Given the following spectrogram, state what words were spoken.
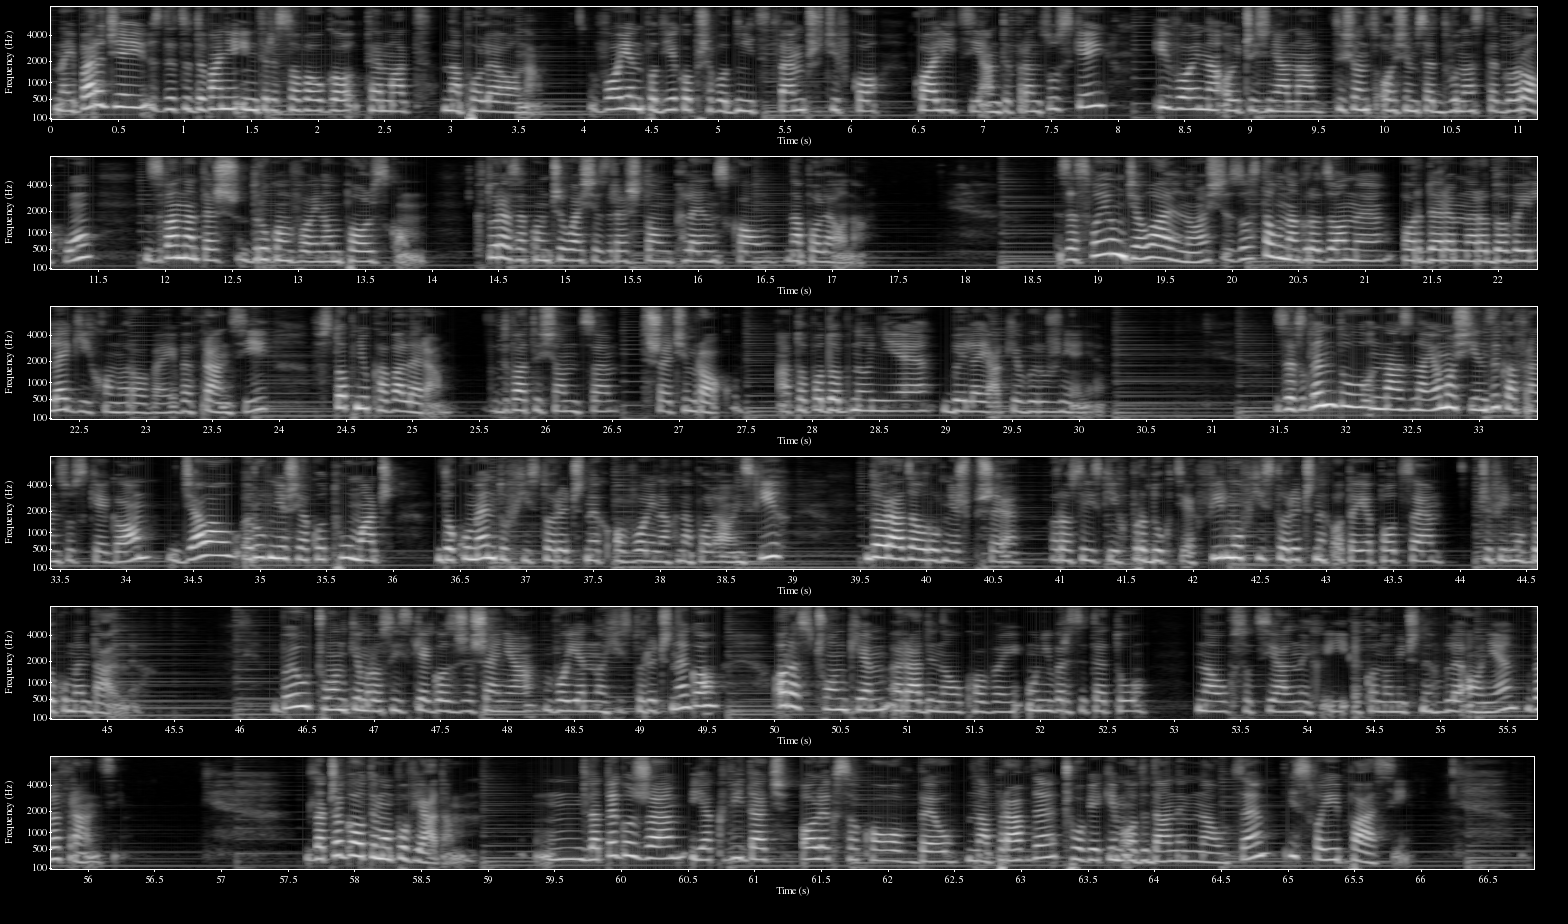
Najbardziej zdecydowanie interesował go temat Napoleona, wojen pod jego przewodnictwem przeciwko koalicji antyfrancuskiej i wojna ojczyźniana 1812 roku, zwana też II wojną polską, która zakończyła się zresztą klęską Napoleona. Za swoją działalność został nagrodzony Orderem Narodowej Legii Honorowej we Francji w stopniu kawalera w 2003 roku, a to podobno nie byle jakie wyróżnienie. Ze względu na znajomość języka francuskiego działał również jako tłumacz dokumentów historycznych o wojnach napoleońskich, doradzał również przy rosyjskich produkcjach filmów historycznych o tej epoce czy filmów dokumentalnych. Był członkiem rosyjskiego Zrzeszenia Wojenno-Historycznego oraz członkiem Rady Naukowej Uniwersytetu Nauk Socjalnych i Ekonomicznych w Leonie we Francji. Dlaczego o tym opowiadam? Mm, dlatego, że jak widać, Oleg Sokołow był naprawdę człowiekiem oddanym nauce i swojej pasji.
